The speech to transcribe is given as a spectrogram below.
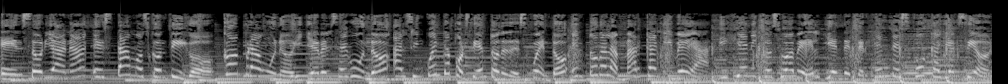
En Soriana estamos contigo. Compra uno y lleve el segundo al 50% de descuento en toda la marca Nivea, Higiénico Suabel y en detergentes Foca y Acción.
